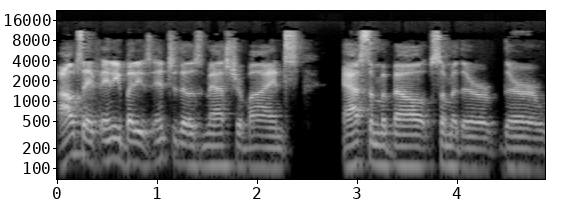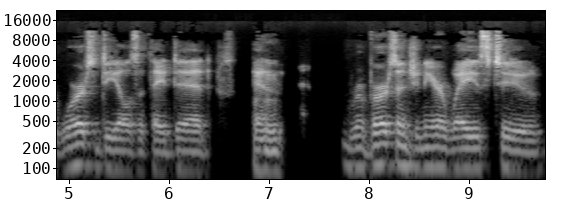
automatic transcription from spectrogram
I would say if anybody's into those masterminds, ask them about some of their their worst deals that they did and mm-hmm. reverse engineer ways to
